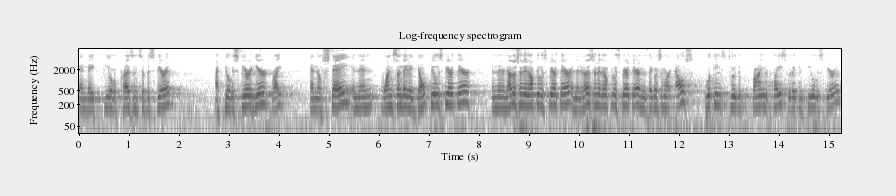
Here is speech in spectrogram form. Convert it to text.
and they feel the presence of the Spirit. I feel the Spirit here, right? And they'll stay, and then one Sunday they don't feel the Spirit there, and then another Sunday they don't feel the Spirit there, and then another Sunday they don't feel the Spirit there, and then they go somewhere else looking to the, find the place where they can feel the Spirit.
